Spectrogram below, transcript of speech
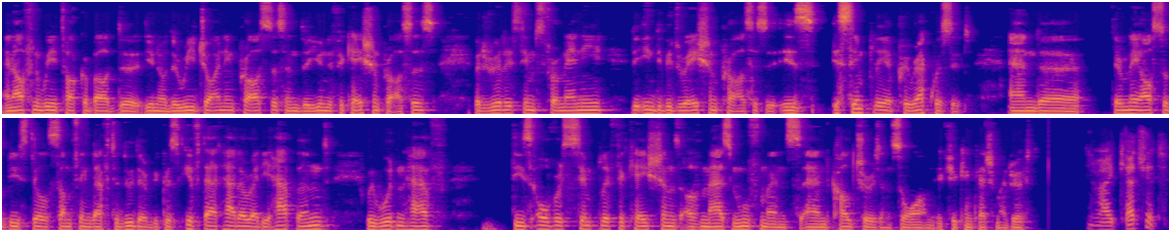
And often we talk about the you know the rejoining process and the unification process but it really seems for many the individuation process is is simply a prerequisite. And uh, there may also be still something left to do there because if that had already happened we wouldn't have these oversimplifications of mass movements and cultures and so on if you can catch my drift I catch it.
